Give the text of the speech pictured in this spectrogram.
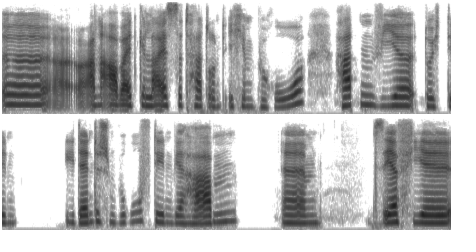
äh, an Arbeit geleistet hat und ich im Büro, hatten wir durch den identischen Beruf, den wir haben, ähm, sehr viel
